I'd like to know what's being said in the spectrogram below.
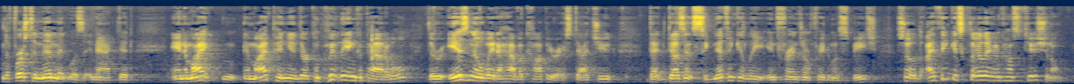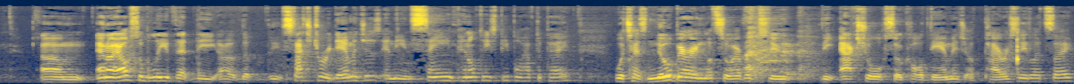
the First Amendment was enacted, and in my, in my opinion, they're completely incompatible. There is no way to have a copyright statute that doesn't significantly infringe on freedom of speech. So I think it's clearly unconstitutional. Um, and I also believe that the, uh, the, the, statutory damages and the insane penalties people have to pay, which has no bearing whatsoever to the actual so called damage of piracy, let's say,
